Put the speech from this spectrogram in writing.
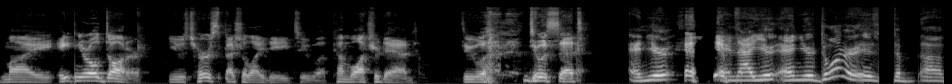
my 18 year old daughter used her special ID to uh, come watch her dad do uh, do a set. And you're and now you and your daughter is uh,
